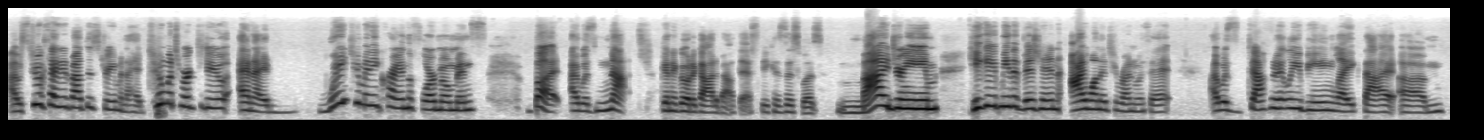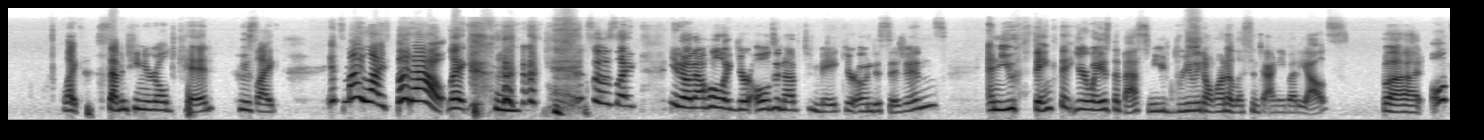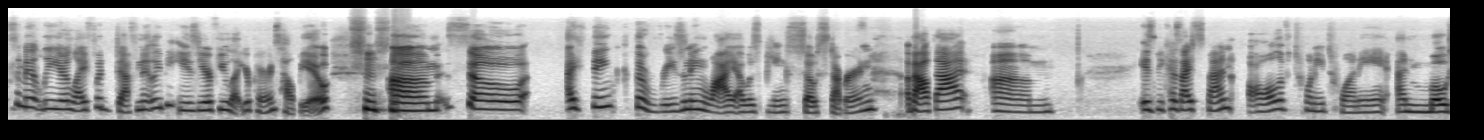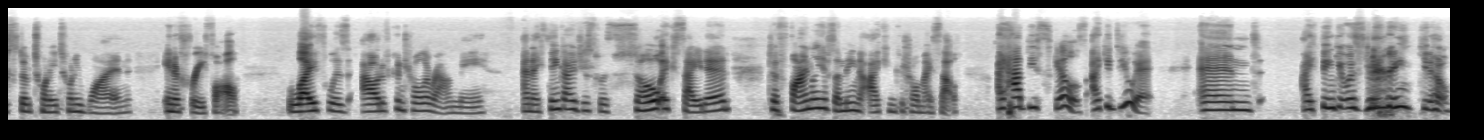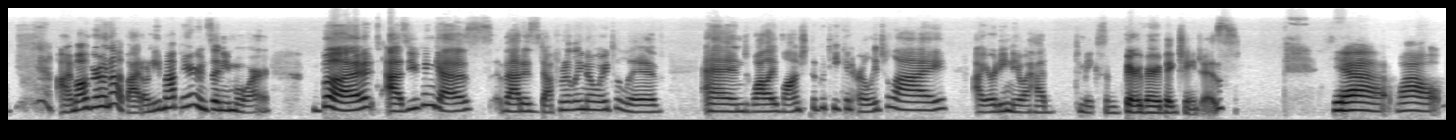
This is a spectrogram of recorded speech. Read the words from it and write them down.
I was too excited about this dream and I had too much work to do and I had way too many cry on the floor moments but I was not going to go to God about this because this was my dream. He gave me the vision. I wanted to run with it. I was definitely being like that, um, like 17 year old kid who's like, it's my life, but out. Like, mm. so it's like, you know, that whole like you're old enough to make your own decisions and you think that your way is the best and you really don't want to listen to anybody else. But ultimately, your life would definitely be easier if you let your parents help you. um, so I think the reasoning why I was being so stubborn about that um, is because I spent all of 2020 and most of 2021 in a free fall. Life was out of control around me. And I think I just was so excited to finally have something that I can control myself. I had these skills, I could do it. And I think it was very, you know, I'm all grown up. I don't need my parents anymore. But as you can guess, that is definitely no way to live. And while I launched the boutique in early July, I already knew I had to make some very, very big changes. Yeah. Wow.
